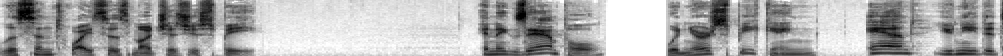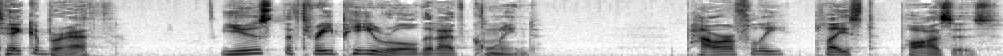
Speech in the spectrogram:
Listen twice as much as you speak. An example when you're speaking and you need to take a breath, Use the 3P rule that I've coined powerfully placed pauses.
